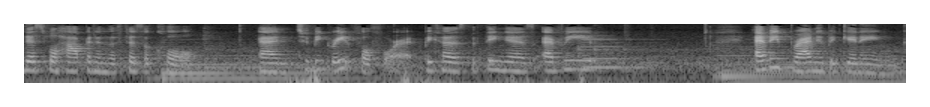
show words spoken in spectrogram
this will happen in the physical and to be grateful for it. Because the thing is every every brand new beginning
